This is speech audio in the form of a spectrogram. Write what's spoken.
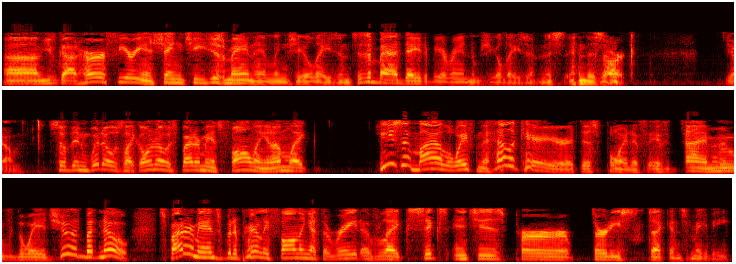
Um, you've got her, Fury, and Shang Chi just manhandling Shield agents. It's a bad day to be a random Shield agent in this in this arc. yeah. So then Widow's like, "Oh no, Spider-Man's falling," and I'm like, "He's a mile away from the helicarrier at this point. If if time moved the way it should, but no, Spider-Man's been apparently falling at the rate of like six inches per thirty seconds, maybe.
